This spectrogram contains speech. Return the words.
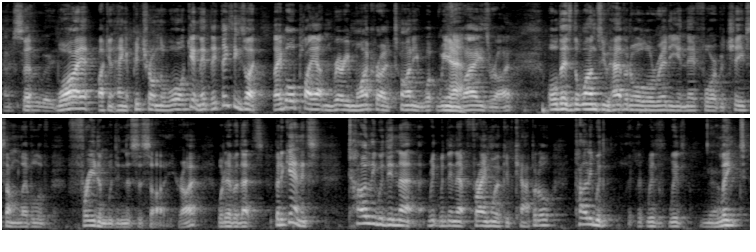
But Absolutely. why I can hang a picture on the wall again? They, they, these things like they all play out in very micro, tiny, weird Yeah. ways, right? Or there's the ones who have it all already and therefore have achieved some level of freedom within the society, right? Whatever that's. But again, it's totally within that within that framework of capital, totally with with with linked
